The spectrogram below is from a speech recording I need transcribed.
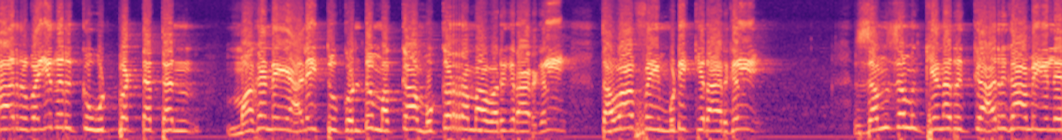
ஆறு வயதிற்கு உட்பட்ட தன் மகனை அழைத்து கொண்டு மக்கா முக்கர்ரமா வருகிறார்கள் தவாஃபை முடிக்கிறார்கள். ஜம்சம் கிணறுக்கு அருகாமையிலே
